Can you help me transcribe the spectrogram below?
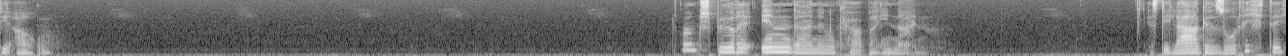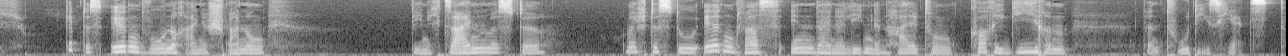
die Augen. Und spüre in deinen Körper hinein. Ist die Lage so richtig Gibt es irgendwo noch eine Spannung, die nicht sein müsste? Möchtest du irgendwas in deiner liegenden Haltung korrigieren, dann tu dies jetzt.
